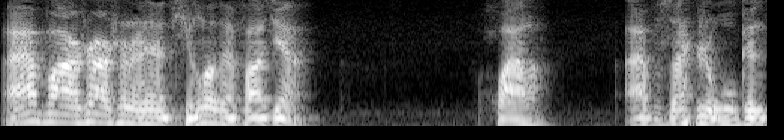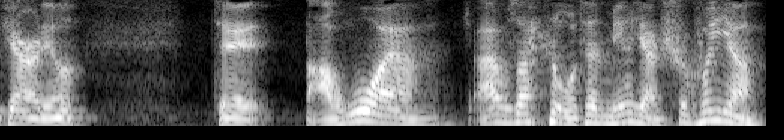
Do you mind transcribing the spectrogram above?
F 二十二生产线停了，才发现坏了，F 三十五跟歼二零。这打不过呀，F 三十五这明显吃亏呀，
